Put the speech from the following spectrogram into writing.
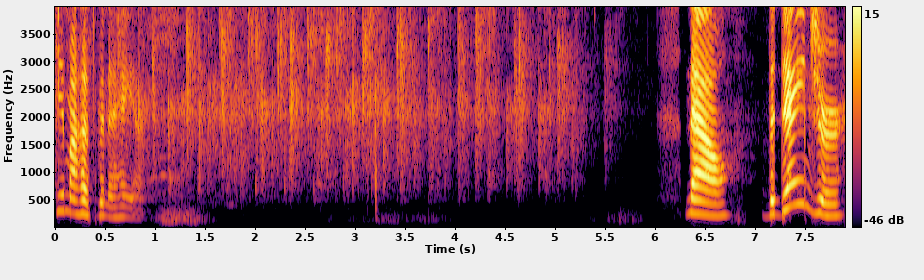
Give my husband a hand. Now, the danger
